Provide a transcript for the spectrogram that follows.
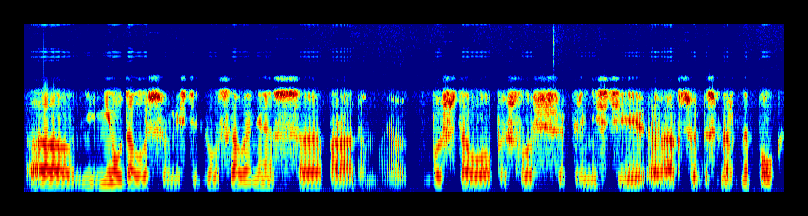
э, не удалось совместить голосование с парадом. Больше того, пришлось перенести э, акцию «Бессмертный полк».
